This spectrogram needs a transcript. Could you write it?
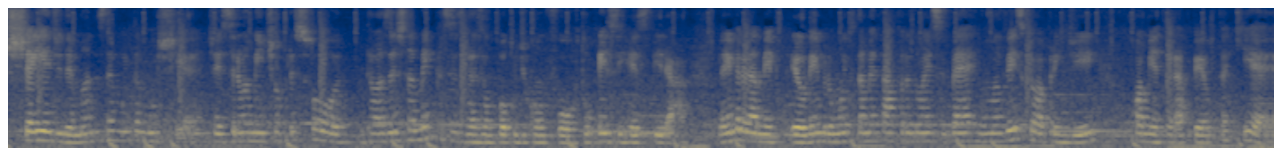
cheia de demandas é muito angustiante, é extremamente opressor. Então às vezes também precisa trazer um pouco de conforto, esse respirar. Lembra da eu lembro muito da metáfora do iceberg, uma vez que eu aprendi com a minha terapeuta, que é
